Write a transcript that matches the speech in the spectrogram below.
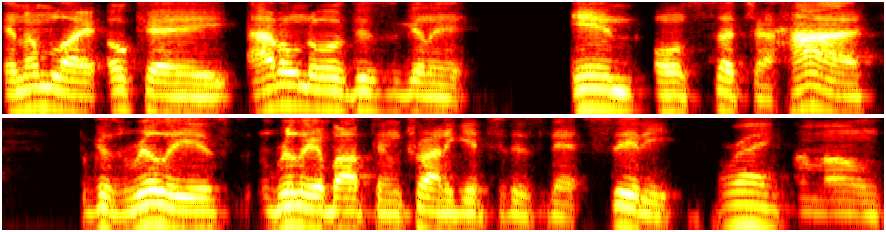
and I'm like, okay, I don't know if this is gonna end on such a high because really it's really about them trying to get to this net city Right. um,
